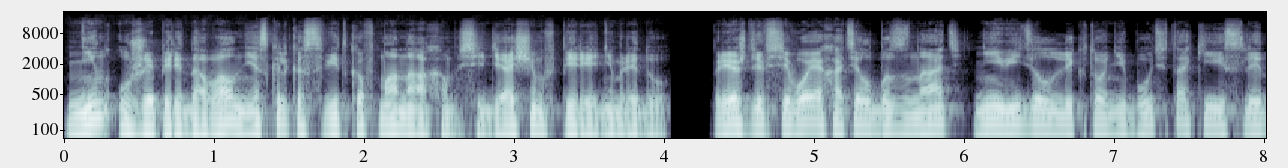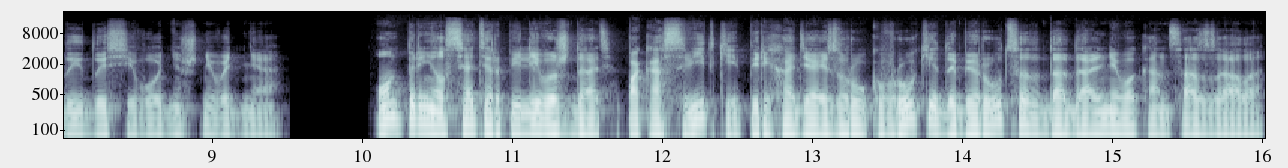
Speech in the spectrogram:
Нин уже передавал несколько свитков монахам, сидящим в переднем ряду. Прежде всего я хотел бы знать, не видел ли кто-нибудь такие следы до сегодняшнего дня. Он принялся терпеливо ждать, пока свитки, переходя из рук в руки, доберутся до дальнего конца зала.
